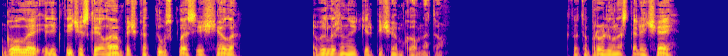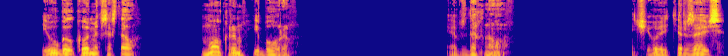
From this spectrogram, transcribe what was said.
Голая электрическая лампочка тускло освещала выложенную кирпичом комнату. Кто-то пролил на столе чай, и угол комикса стал мокрым и бурым. Я вздохнул. Ничего я терзаюсь?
